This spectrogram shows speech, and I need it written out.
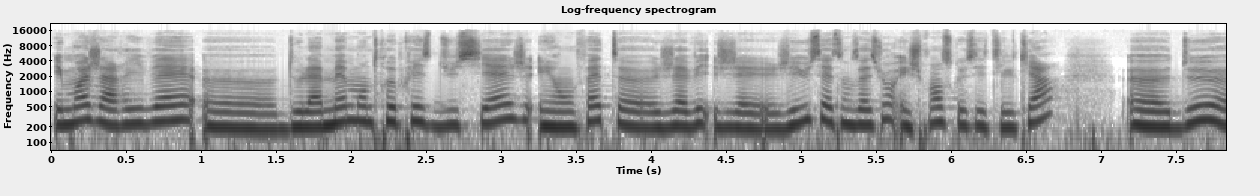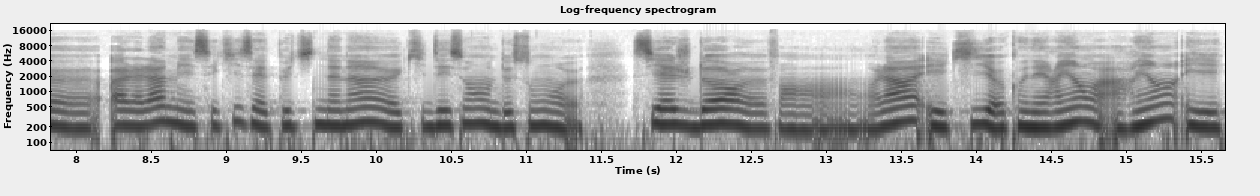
Et moi, j'arrivais de la même entreprise du siège et en fait, j'avais, j'ai, eu cette sensation, et je pense que c'était le cas, de ah là là, mais c'est qui cette petite nana qui descend de son siège d'or, et qui connaît rien à rien? Et,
